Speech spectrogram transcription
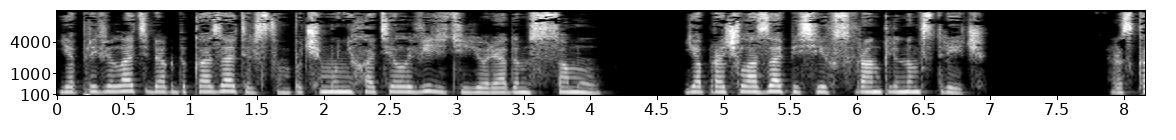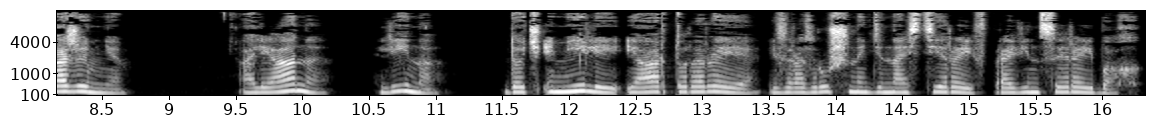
я привела тебя к доказательствам, почему не хотела видеть ее рядом с Саму. Я прочла записи их с Франклином встреч. Расскажи мне. Алиана, Лина, дочь Эмилии и Артура Рея из разрушенной династии Рей в провинции Рейбах.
